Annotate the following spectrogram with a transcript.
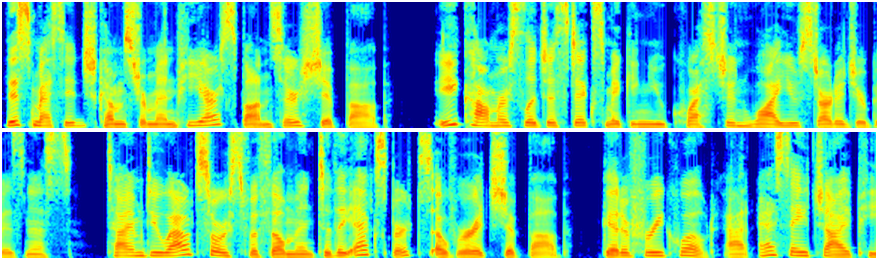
This message comes from NPR sponsor ShipBob. E commerce logistics making you question why you started your business? Time to outsource fulfillment to the experts over at ShipBob. Get a free quote at shipbob.com.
